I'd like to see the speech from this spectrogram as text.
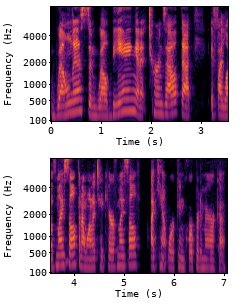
wellness and well being. And it turns out that if I love myself and I want to take care of myself, I can't work in corporate America.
